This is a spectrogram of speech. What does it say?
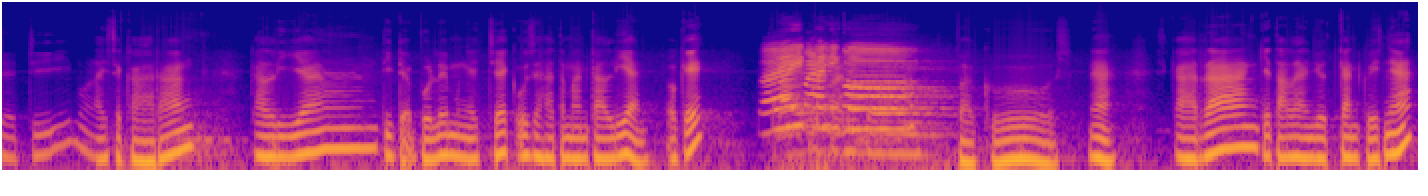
Jadi, mulai sekarang kalian tidak boleh mengejek usaha teman kalian, oke? Baik, Pak Niko. Bagus. Nah, sekarang kita lanjutkan kuisnya.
